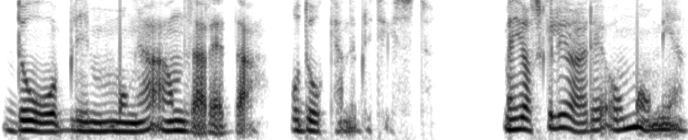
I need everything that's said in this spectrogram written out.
då blir många andra rädda och då kan det bli tyst. Men jag skulle göra det om och om igen.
